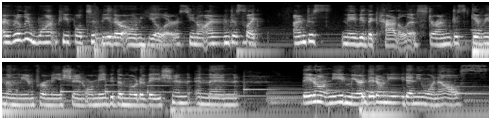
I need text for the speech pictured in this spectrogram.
I really want people to be their own healers. You know, I'm just like I'm just maybe the catalyst or I'm just giving them the information or maybe the motivation and then they don't need me or they don't need anyone else.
